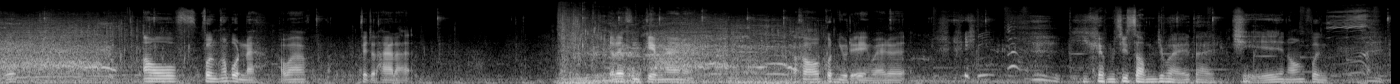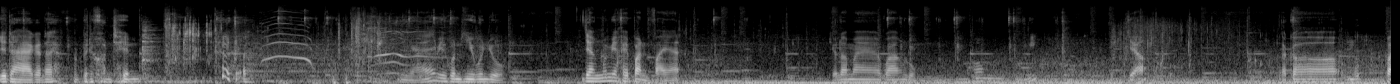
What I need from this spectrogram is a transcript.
เคเอาเฟิงข้างบนนะ เพราะว่าเฟสสุดท้ายแล้ว จะได้คุมเกมง่ายหน่อย แล้วเขากดอยู่ตัวเองไว้ด้วยฮีแคมมันชื่อซ้ำใช่ไหมแตายเขน้องเฟิง อย่าด่ากันนะมันเป็นคอนเทนต์นี่ไงมีคนฮิวกันอยู่ ยังไม่มีใครปั่นไฟฮะเดี๋ยวเรามาวางหลุมห้องนี้เดี๋ยวแล้วก็มุดไป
